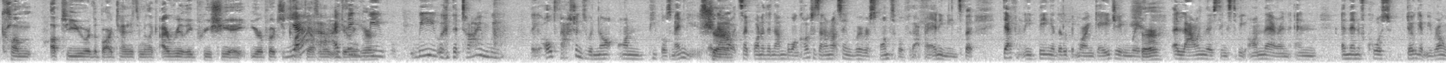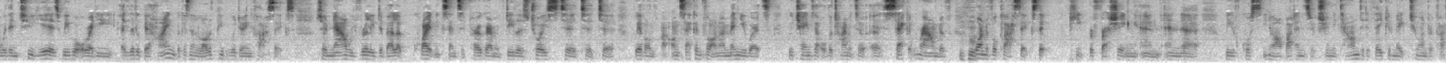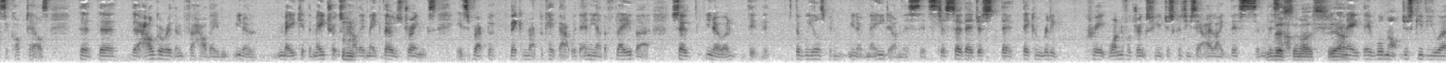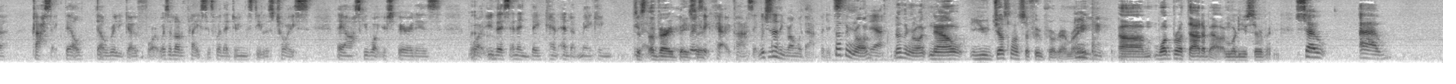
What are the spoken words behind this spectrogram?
come up to you or the bartenders and be like, "I really appreciate your approach to cocktails and what you're I doing think here"? we we at the time we the old fashions were not on people's menus, Sure. and now it's like one of the number one cocktails. And I'm not saying we're responsible for that by any means, but definitely being a little bit more engaging with Sure. allowing those things to be on there, and and and then of course, don't get me wrong, within two years we were already a little behind because then a lot of people were doing classics. So now we've really developed quite an extensive program of dealer's choice to to, to we have on on second thought on our menu where it's we change that all the time. It's a, a second round of Mhm. wonderful classics that keep refreshing and and uh, we of course you know our bartenders are extremely talented if they can make 200 classic cocktails the the the algorithm for how they you know make it the matrix for Mhm. how they make those drinks is repli- they can replicate that with any other flavor so you know the, the, the wheel's been you know made on this it's just so they're just they, they can really create wonderful drinks for you just because you say I like this and this, This and this, yeah. and they, they will not just give you a classic they'll they'll really go for it whereas a lot of places where they're doing the dealer's choice they ask you what your spirit is what you this and then they can end up making Just a very basic- ca- classic which is nothing wrong with that but it's Nothing wrong. yeah Nothing wrong. Now you just launched a food program, right? Mhm. Um, what brought that about, and what are you serving? So, uh,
